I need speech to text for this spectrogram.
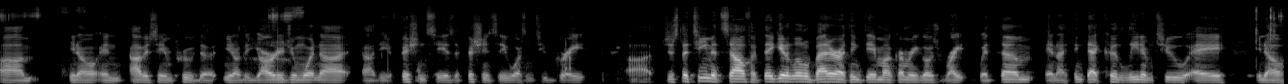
Um, you know, and obviously improve the you know the yardage and whatnot. Uh, the efficiency, his efficiency wasn't too great. Uh, just the team itself, if they get a little better, I think Dave Montgomery goes right with them, and I think that could lead him to a you know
